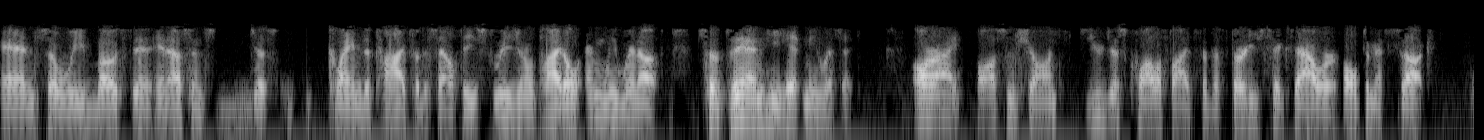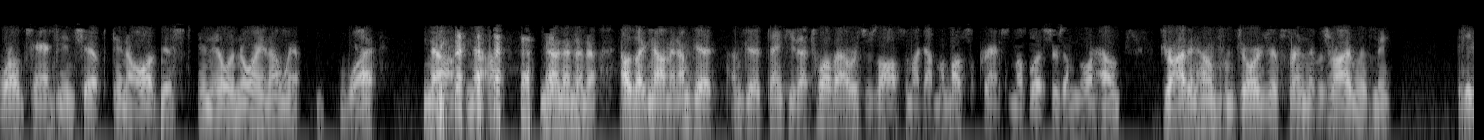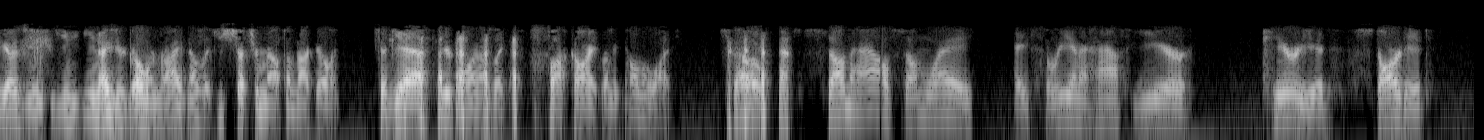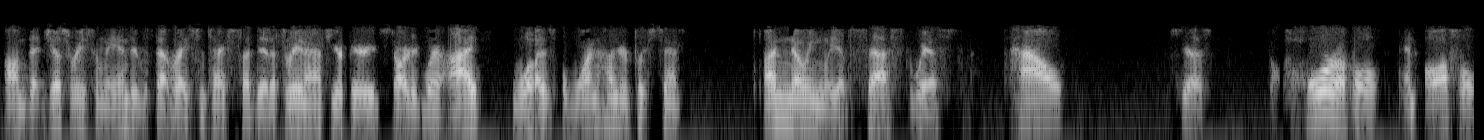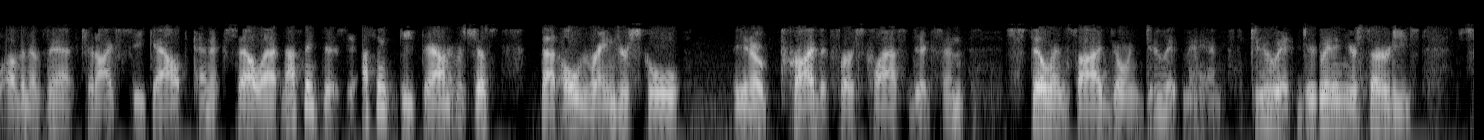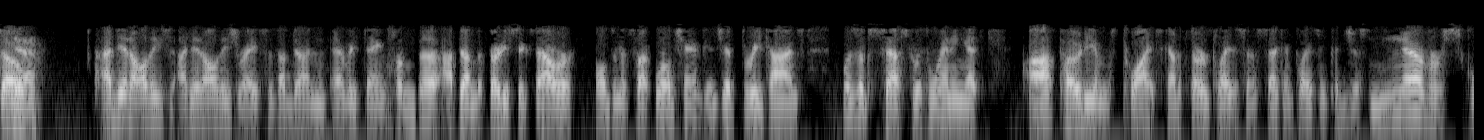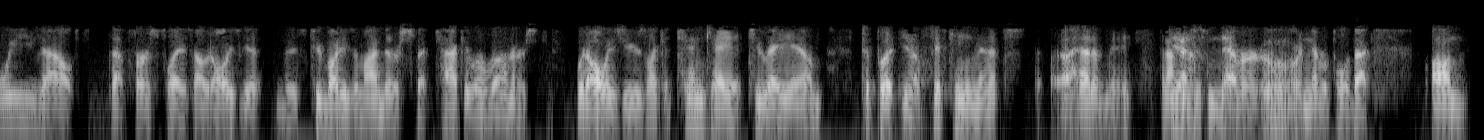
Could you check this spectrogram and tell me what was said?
and so we both, in, in essence, just claimed a tie for the Southeast Regional title, and we went up. So then he hit me with it. All right, awesome, Sean. You just qualified for the 36-hour Ultimate Suck World Championship in August in Illinois, and I went, what? No, no, uh, no, no, no, no. I was like, no, man, I'm good. I'm good. Thank you. That 12 hours was awesome. I got my muscle cramps and my blisters. I'm going home. Driving home from Georgia, a friend that was riding with me, he goes, you, you, you know you're going, right? And I was like, you shut your mouth. I'm not going. He said, yeah, you're going. I was like, fuck. All right, let me call my wife. So somehow, some way, a three and a half year period started um, that just recently ended with that race in Texas I did. A three and a half year period started where I was 100% unknowingly obsessed with how just horrible and awful of an event could I seek out and excel at. And I think that I think deep down it was just that old Ranger school, you know, private first class Dixon still inside going, Do it, man. Do it. Do it in your thirties. So yeah. I did all these I did all these races. I've done everything from the I've done the 36 hour Ultimate Suck World Championship 3 times. Was obsessed with winning it. Uh podiums twice. Got a third place and a second place and could just never squeeze out that first place. I would always get these two buddies of mine that are spectacular runners would always use like a 10k at 2 a.m. to put, you know, 15 minutes ahead of me and I Yeah. could just never or never pull it back. Um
